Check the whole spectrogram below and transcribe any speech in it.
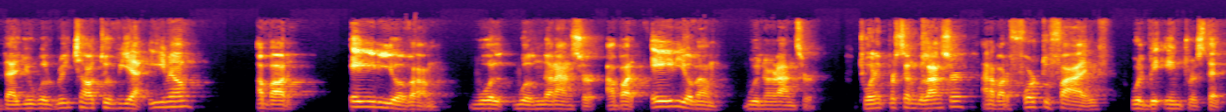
that you will reach out to via email, about 80 of them will, will not answer. About 80 of them will not answer. 20% will answer, and about four to five will be interested.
